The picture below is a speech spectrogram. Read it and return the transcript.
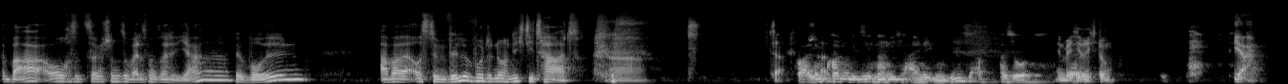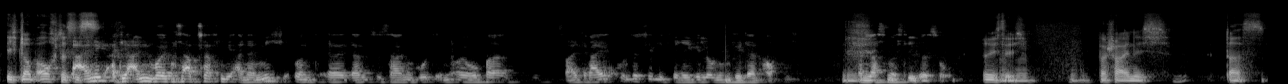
war auch sozusagen schon so weit, dass man sagte, ja, wir wollen, aber aus dem Wille wurde noch nicht die Tat. Ah. Tja, vor allem konnten die sich noch nicht einigen, wie es ab. Also, in welche äh, Richtung? Ja, ich glaube auch, dass Die, es... einen, die einen wollten es abschaffen, die anderen nicht. Und äh, dann zu sagen, gut, in Europa zwei, drei unterschiedliche Regelungen geht dann auch nicht. Dann lassen wir es lieber so. Richtig. Mhm. Wahrscheinlich das,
